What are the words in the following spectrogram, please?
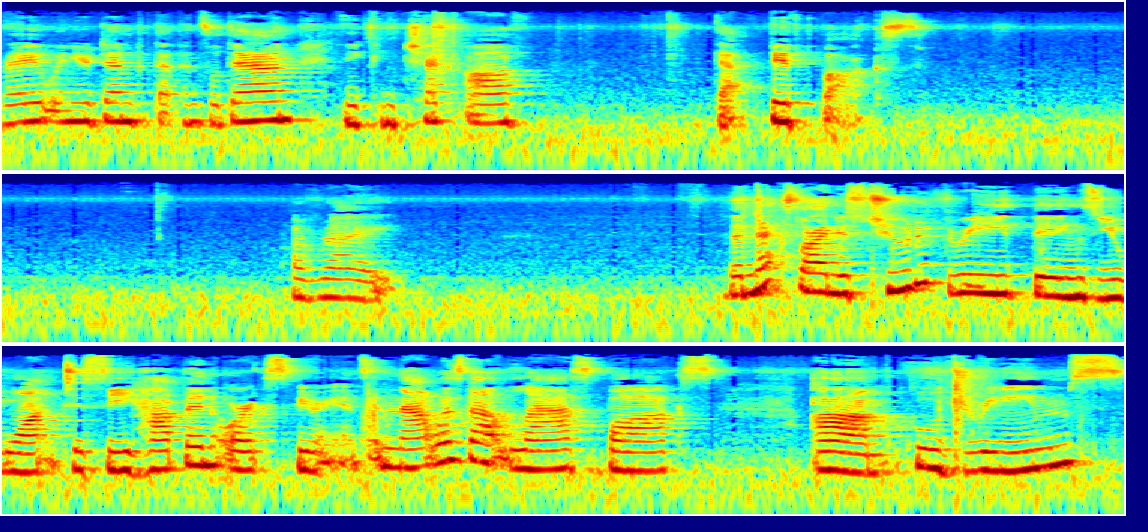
right, when you're done, put that pencil down. And you can check off that fifth box. All right. The next line is two to three things you want to see happen or experience. And that was that last box, um, who dreams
